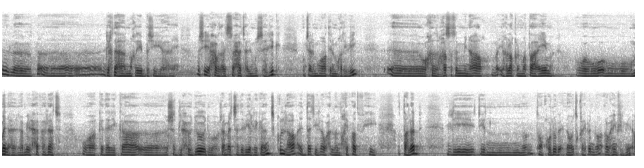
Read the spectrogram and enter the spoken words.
اللي خداها المغرب باش باش يحافظ على الصحة تاع المستهلك وتاع المواطن المغربي وخاصة منها إغلاق المطاعم ومنع جميع الحفلات وكذلك آه، شد الحدود وجميع التدابير اللي كانت كلها أدت إلى واحد الانخفاض في الطلب. اللي تنقولوا بأنه تقريبا 40%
